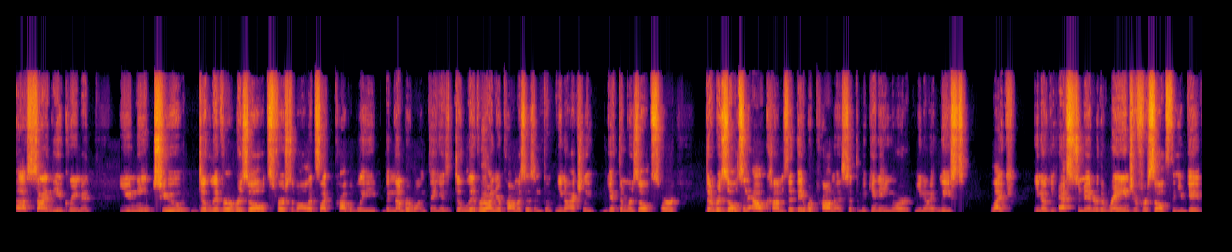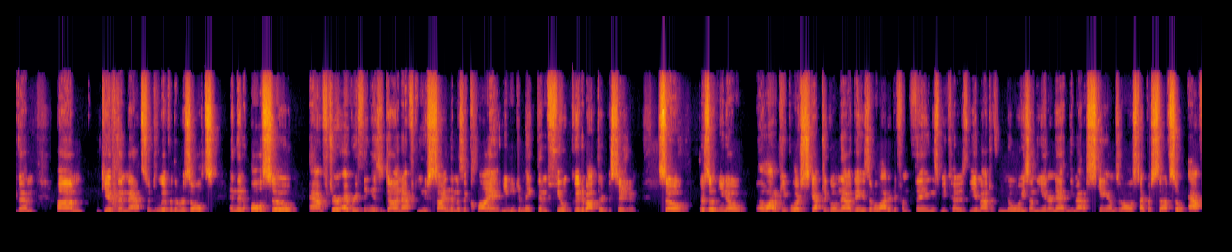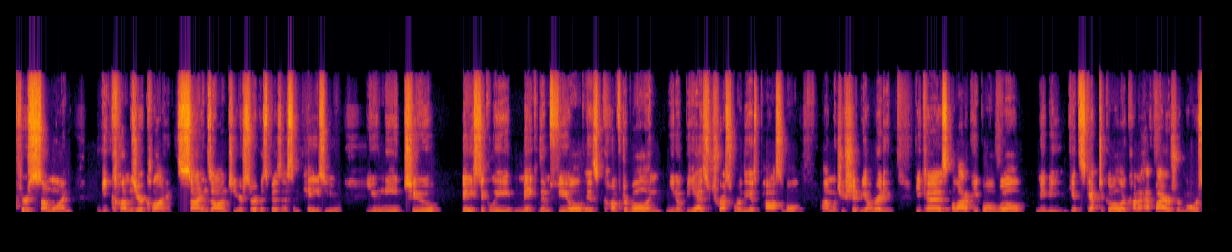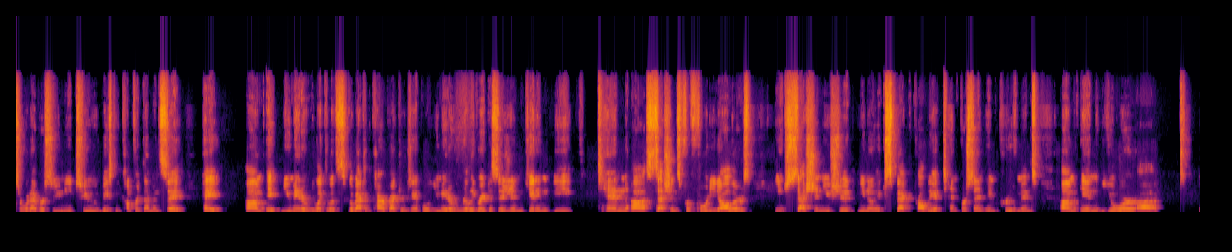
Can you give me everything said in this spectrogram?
uh, signed the agreement, you need to deliver results. First of all, it's like probably the number one thing is deliver on your promises and you know actually get them results or the results and outcomes that they were promised at the beginning, or you know at least like you know the estimate or the range of results that you gave them um, give them that so deliver the results. And then also after everything is done after you sign them as a client you need to make them feel good about their decision. So there's a you know a lot of people are skeptical nowadays of a lot of different things because the amount of noise on the internet and the amount of scams and all this type of stuff. So after someone becomes your client signs on to your service business and pays you you need to basically make them feel as comfortable and you know be as trustworthy as possible um, which you should be already. Because a lot of people will maybe get skeptical or kind of have buyer's remorse or whatever so you need to basically comfort them and say hey um, it, you made a like let's go back to the chiropractor example. You made a really great decision getting the 10 uh, sessions for $40 each session you should you know expect probably a 10% improvement um, in your uh,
